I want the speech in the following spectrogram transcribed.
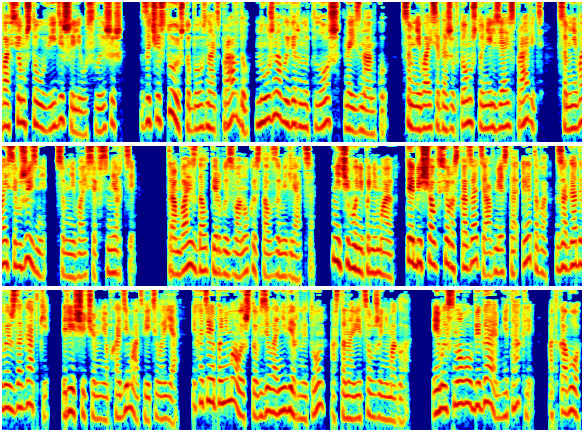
во всем, что увидишь или услышишь. Зачастую, чтобы узнать правду, нужно вывернуть ложь наизнанку. Сомневайся даже в том, что нельзя исправить. Сомневайся в жизни, сомневайся в смерти. Трамвай издал первый звонок и стал замедляться. «Ничего не понимаю. Ты обещал все рассказать, а вместо этого загадываешь загадки». Резче, чем необходимо, ответила я. И хотя я понимала, что взяла неверный тон, остановиться уже не могла. «И мы снова убегаем, не так ли? От кого?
